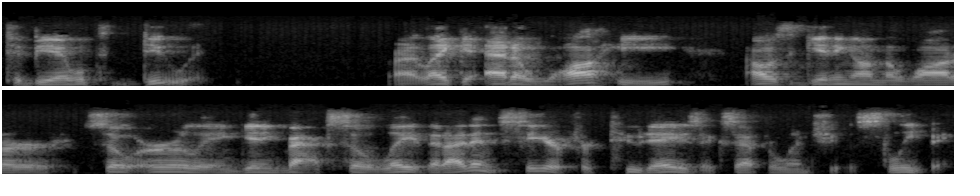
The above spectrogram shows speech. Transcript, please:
to be able to do it. Right. Like at Oahe, I was getting on the water so early and getting back so late that I didn't see her for two days except for when she was sleeping.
